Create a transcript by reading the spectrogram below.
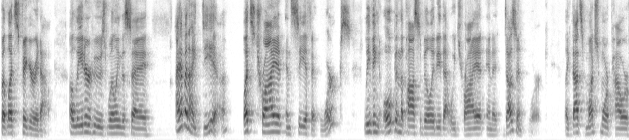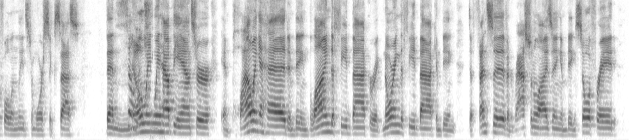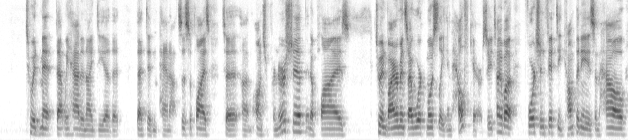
but let's figure it out. A leader who's willing to say, I have an idea, let's try it and see if it works, leaving open the possibility that we try it and it doesn't work like that's much more powerful and leads to more success than so knowing much. we have the answer and plowing ahead and being blind to feedback or ignoring the feedback and being defensive and rationalizing and being so afraid to admit that we had an idea that that didn't pan out. So this applies to um, entrepreneurship. It applies to environments. I work mostly in healthcare. So you talk about Fortune 50 companies and how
